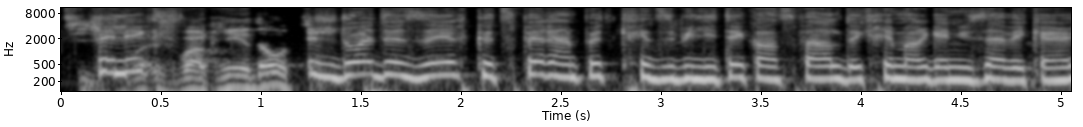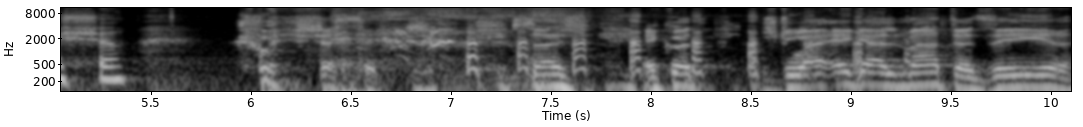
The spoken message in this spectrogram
Si Je, Félix. vois, je vois rien d'autre. Je dois te dire que tu perds un peu de crédibilité quand tu parles de crime organisé avec un chat. Oui, je sais. Je- ça, je- écoute, je dois également te dire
